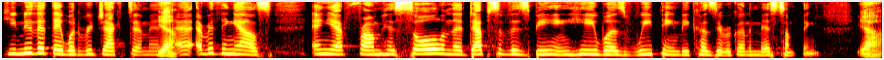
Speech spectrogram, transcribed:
He knew that they would reject him and Yeah. everything else. And yet, from his soul and the depths of his being, he was weeping because they were going to miss something. Yeah.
